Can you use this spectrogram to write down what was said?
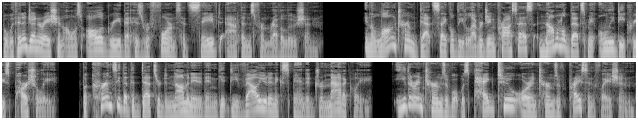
But within a generation, almost all agreed that his reforms had saved Athens from revolution. In a long term debt cycle deleveraging process, nominal debts may only decrease partially, but currency that the debts are denominated in get devalued and expanded dramatically, either in terms of what was pegged to or in terms of price inflation.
